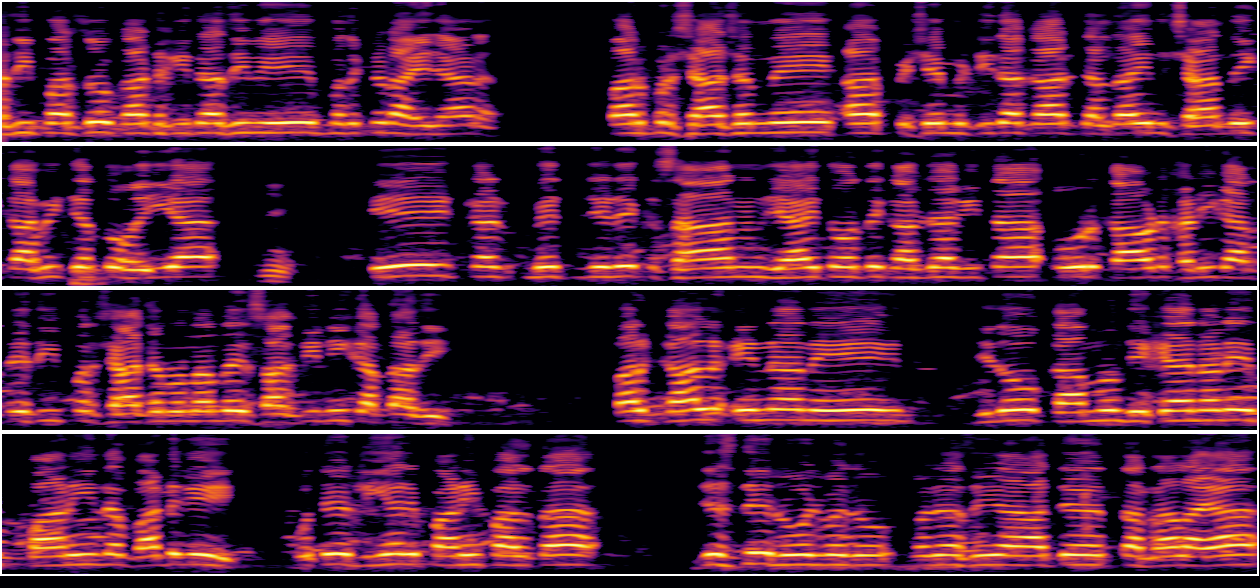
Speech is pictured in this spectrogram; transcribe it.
ਅਸੀਂ ਪਰਸੋਂ ਇਕੱਠ ਕੀਤਾ ਸੀ ਵੀ ਇਹ ਮਤਲਬ ਕਢਾਏ ਜਾਣ ਪਰ ਪ੍ਰਸ਼ਾਸਨ ਨੇ ਆ ਪਿੱਛੇ ਮਿੱਟੀ ਦਾ ਕਾਰ ਚੱਲਦਾ ਇਹ ਨਿਸ਼ਾਨਦੇਹੀ ਕਾਫੀ ਚਿਰ ਤੋਂ ਹੋਈ ਆ। ਜੀ। ਇਹ ਕ- ਵਿੱਚ ਜਿਹੜੇ ਕਿਸਾਨ ਨਜਾਇਜ਼ ਤੌਰ ਤੇ ਕਬਜ਼ਾ ਕੀਤਾ ਉਹ ਰੁਕਾਵਟ ਖੜੀ ਕਰਦੇ ਸੀ ਪ੍ਰਸ਼ਾਸਨ ਉਹਨਾਂ ਦੇ ਸਖਤੀ ਨਹੀਂ ਕਰਦਾ ਸੀ। ਪਰ ਕੱਲ ਇਹਨਾਂ ਨੇ ਜਦੋਂ ਕੰਮ ਨੂੰ ਦੇਖਿਆ ਇਹਨਾਂ ਨੇ ਪਾਣੀ ਦਾ ਵੱਢ ਕੇ ਉੱਤੇ ਲੀਆਂ 'ਚ ਪਾਣੀ ਪਾ ਦਿੱਤਾ, ਜਿਸ ਦੇ ਰੋਜ਼ ਵਜੋਂ ਅਸੀਂ ਅੱਜ ਧਰਨਾ ਲਾਇਆ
